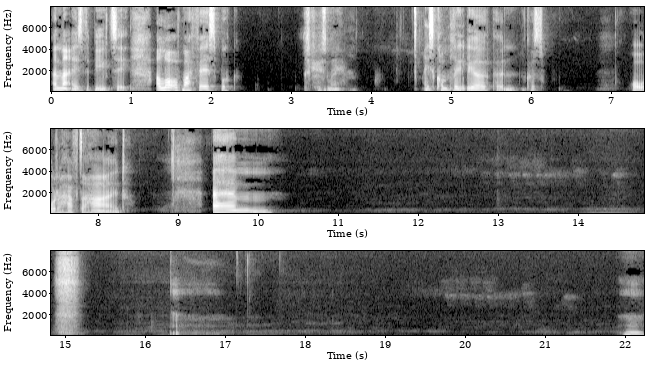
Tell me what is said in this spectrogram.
And that is the beauty. A lot of my Facebook, excuse me, is completely open because what would I have to hide? Um, Hmm.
